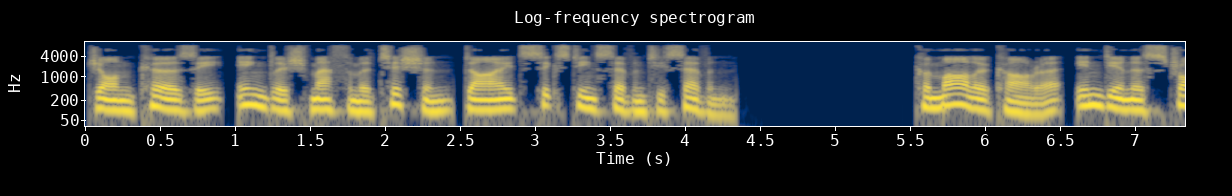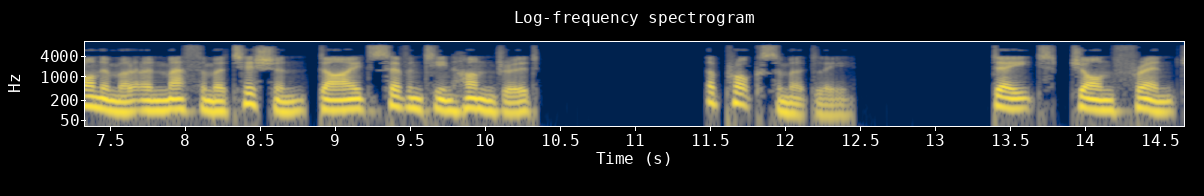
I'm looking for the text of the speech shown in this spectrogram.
John Kersey, English mathematician died 1677. Kamalakara, Indian astronomer and mathematician died 1700 Approximately. Date, John French,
